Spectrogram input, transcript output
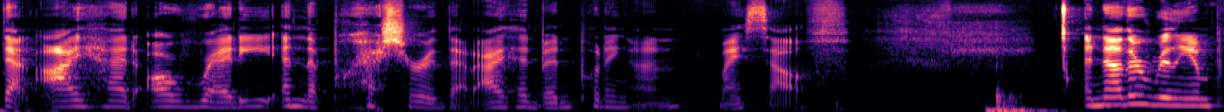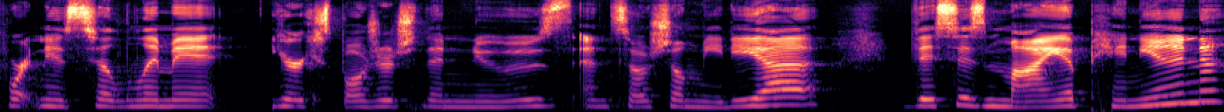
that I had already and the pressure that I had been putting on myself. Another really important is to limit your exposure to the news and social media. This is my opinion,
